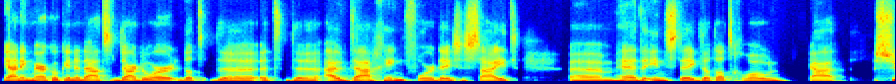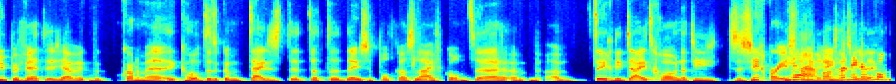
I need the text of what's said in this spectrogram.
Ja, en ik merk ook inderdaad daardoor dat de, het, de uitdaging voor deze site, um, hè, de insteek, dat dat gewoon ja, super vet is. Ja, we, we kan hem, ik hoop dat ik hem tijdens de, dat de, deze podcast live komt, uh, um, tegen die tijd gewoon dat hij zichtbaar is ja, voor iedereen. want wanneer natuurlijk. komt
